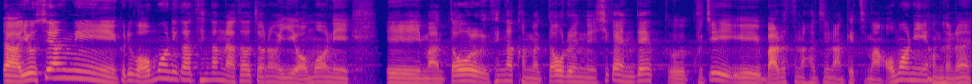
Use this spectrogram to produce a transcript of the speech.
자, 이 수양미 그리고 어머니가 생각나서 저는 이 어머니만 떠올 생각하면 떠오르는 시간인데 그 굳이 이 말씀을 하지는 않겠지만 어머니 하면은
